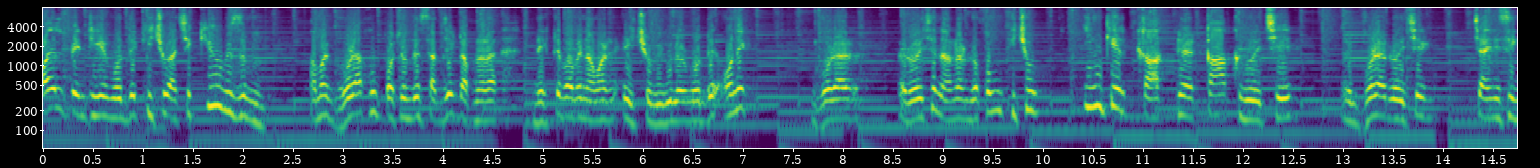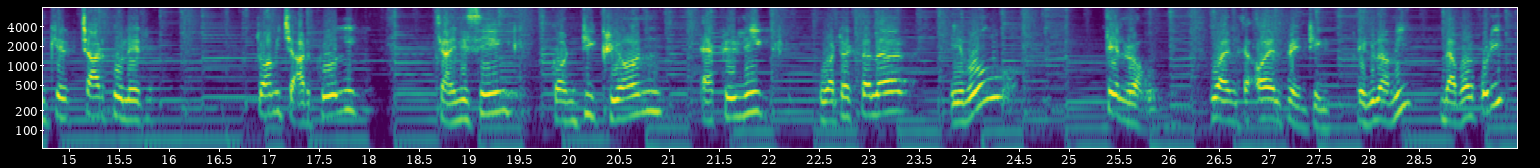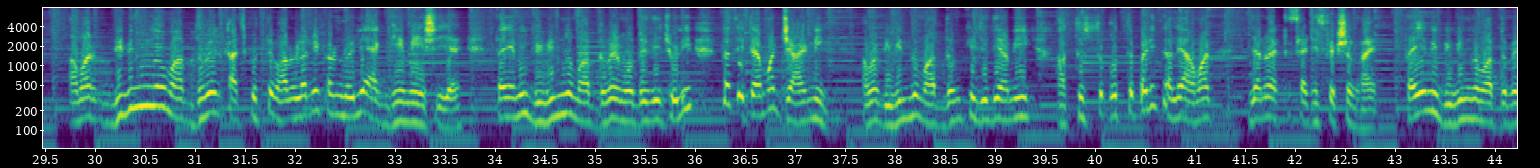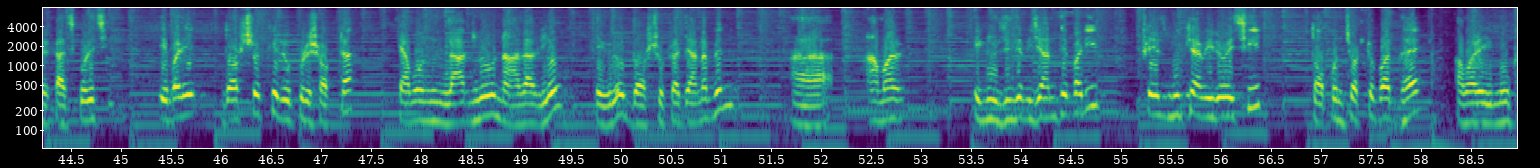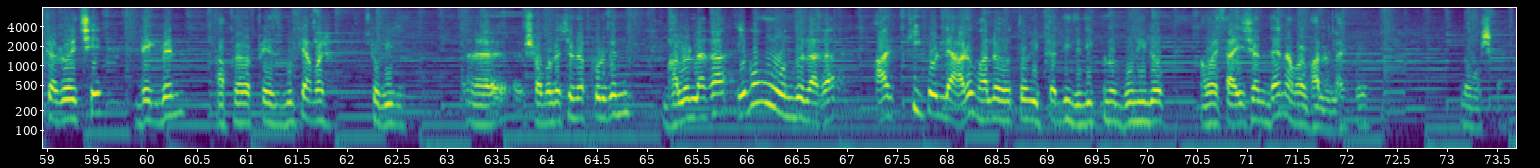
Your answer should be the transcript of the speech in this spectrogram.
অয়েল পেন্টিং এর মধ্যে কিছু আছে কিউবিজম আমার ঘোড়া খুব পছন্দের সাবজেক্ট আপনারা দেখতে পাবেন আমার এই ছবিগুলোর মধ্যে অনেক ঘোড়ার রয়েছে, নানান রকম কিছু ইঙ্কের কাক কাক রয়েছে, ঘোড়া রয়েছে চাইনিজ ইঙ্কের চারকোলের তো আমি charcoal, Chinese ink, conte crayon, acrylic, water colour এবং তেল রং, অয়েল অয়েল পেন্টিং এগুলো আমি ব্যবহার করি। আমার বিভিন্ন মাধ্যমের কাজ করতে ভালো লাগে, কারণ নইলে একঘেয়েমে এসে যায়। তাই আমি বিভিন্ন মাধ্যমের মধ্যে দিয়ে চলি। প্লাস এটা আমার জার্নি। আমার বিভিন্ন মাধ্যমকে যদি আমি আত্মস্থ করতে পারি, তাহলে আমার যেন একটা স্যাটিসফ্যাকশন হয়। তাই আমি বিভিন্ন মাধ্যমের কাজ করেছি। এবারে দর্শকের উপরে সবটা কেমন লাগল, না লাগল, এগুলো দর্শকরা জানাবেন। আমার এগুলো যদি আমি জানতে পারি ফেসবুকে আমি রয়েছি, তপন চট্টোপাধ্যায়, আমার এই মুখটা রয়েছে। দেখবেন, আপনারা ফেসবুকে আমার ছবির সমালোচনা করবেন, ভালো লাগা এবং মন্দ লাগা, আর কি করলে আরও ভালো হতো ইত্যাদি। যদি কোনো গুণী লোক আমার সাজেশন দেন, আমার ভালো লাগবে। নমস্কার।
